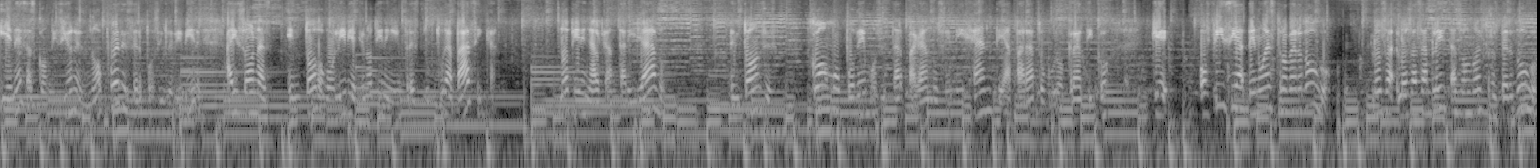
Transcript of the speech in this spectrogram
y en esas condiciones no puede ser posible vivir. Hay zonas en todo Bolivia que no tienen infraestructura básica, no tienen alcantarillado. Entonces, ¿Cómo podemos estar pagando semejante aparato burocrático que oficia de nuestro verdugo? Los, asambleístas son nuestros verdugos.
